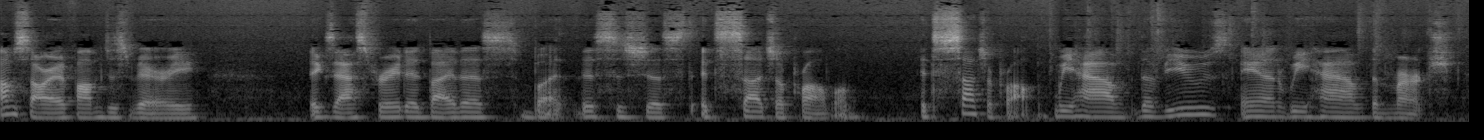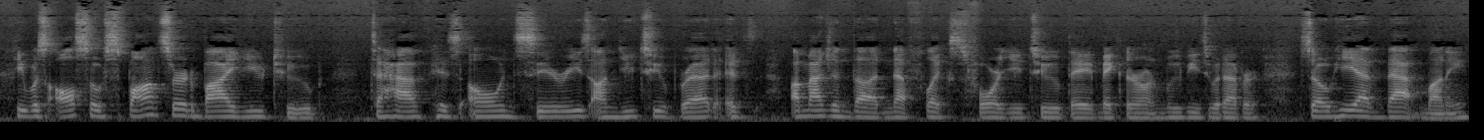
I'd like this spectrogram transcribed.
I'm sorry if I'm just very exasperated by this, but this is just, it's such a problem. It's such a problem. We have the views and we have the merch. He was also sponsored by YouTube to have his own series on YouTube Red. It's imagine the Netflix for YouTube. They make their own movies, whatever. So he had that money.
